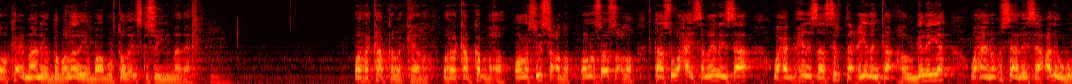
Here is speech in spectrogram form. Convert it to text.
oo ka imaanaya gobollada iyo baabuurtooda ay iska soo yimaadaan. Oo rakaabka la keeno oo rakaab ka baxo oo la sii socdo oo la soo socdo. Taasi waxay samaynaysaa waxay bixinaysaa sirta ciidanka howlgelaya waxayna u sahlaysaa cadowgu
